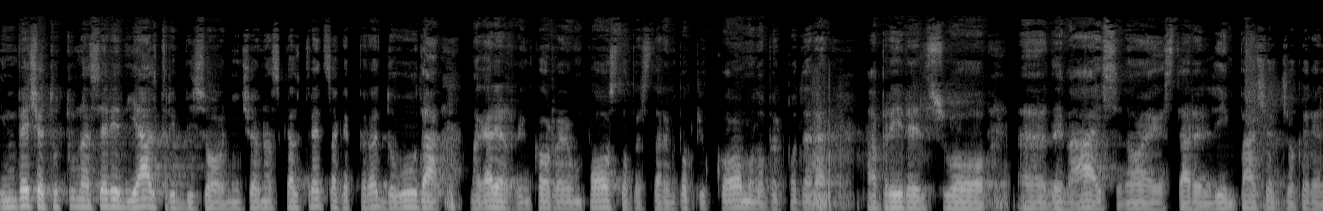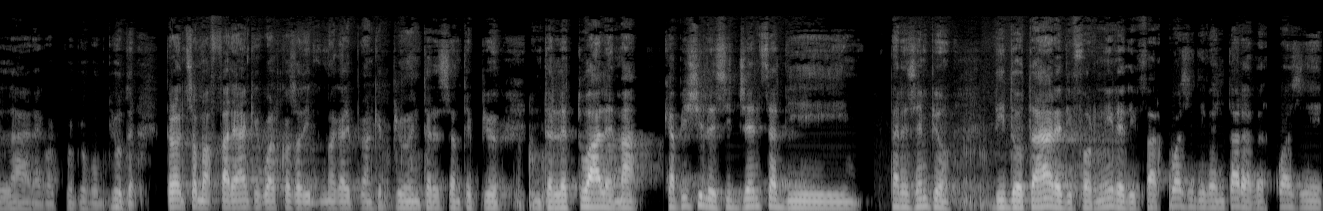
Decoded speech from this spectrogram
invece tutta una serie di altri bisogni, cioè una scaltrezza che però è dovuta magari a rincorrere un posto per stare un po' più comodo, per poter aprire il suo eh, device no? e stare lì in pace a giocherellare col proprio computer, però insomma fare anche qualcosa di magari anche più interessante e più intellettuale, ma capisci l'esigenza di, per esempio, di dotare, di fornire, di far quasi diventare, aver quasi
